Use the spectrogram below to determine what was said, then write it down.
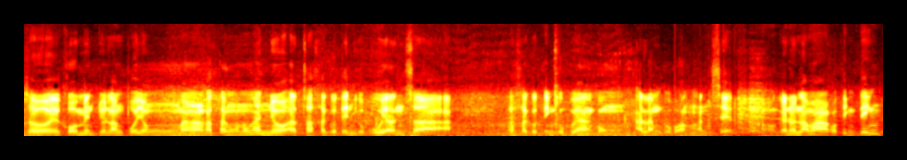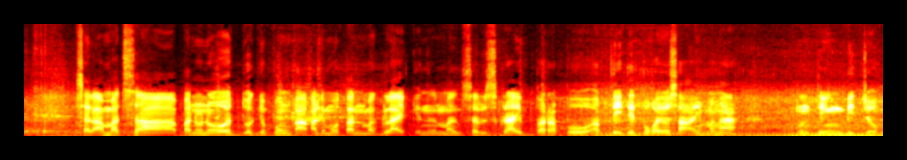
So, i-comment nyo lang po yung mga katanungan nyo at sasagutin ko po yan sa sasagutin ko po yan kung alam ko po ang answer. So, ganun lang mga kutingting. Salamat sa panunood. Huwag nyo pong kakalimutan mag-like and mag-subscribe para po updated po kayo sa aking mga munting video.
